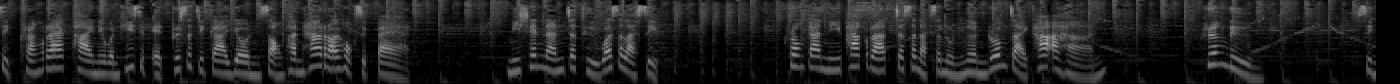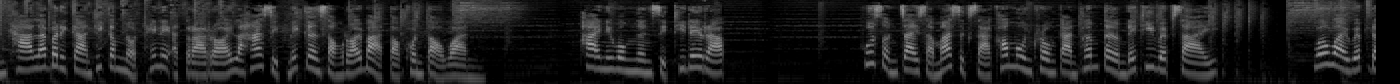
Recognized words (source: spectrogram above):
สิทธิ์ครั้งแรกภายในวันที่ 11 พฤศจิกายน 2568 มิเช่นนั้นจะถือว่าสละสิทธิ์ ครงการนี้ภาครัฐจะสนับสนุนเงินร่วมจ่ายค่าอาหาร เครื่องดื่ม สินค้าและบริการที่กำหนดให้ในอัตราร้อยละ 50 ไม่เกิน 200 บาทต่อคนต่อวัน ภายในวงเงินสิทธิ์ที่ได้รับ ผู้สนใจสามารถศึกษาข้อมูลโครงการเพิ่มเติมได้ที่เว็บไซต์ www.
